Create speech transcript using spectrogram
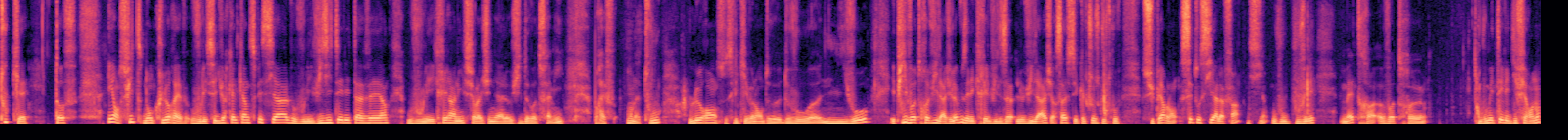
Touquet, Toff. Et ensuite, donc le rêve. Vous voulez séduire quelqu'un de spécial, vous voulez visiter les tavernes, vous voulez écrire un livre sur la généalogie de votre famille. Bref, on a tout. Le rang, c'est l'équivalent de, vos euh, niveaux. Et puis votre village. Et là, vous allez créer le, village. Alors ça, c'est quelque chose que je trouve superbe. C'est aussi à la fin, ici, où vous pouvez mettre votre euh, vous mettez les différents noms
